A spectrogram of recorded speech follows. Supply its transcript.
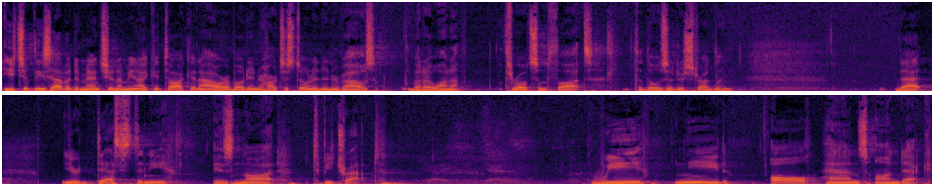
Each of these have a dimension. I mean, I could talk an hour about inner hearts of stone and inner vows, but I want to throw out some thoughts to those that are struggling. That your destiny is not to be trapped. We need all hands on deck.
